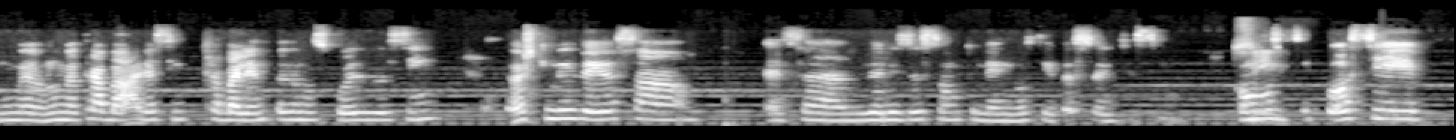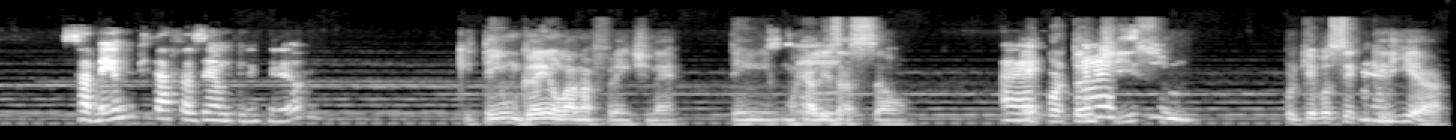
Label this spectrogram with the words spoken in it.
no meu, no meu trabalho, assim, trabalhando, fazendo as coisas assim, eu acho que me veio essa, essa visualização também, gostei bastante, assim. Como Sim. se fosse sabendo o que tá fazendo, entendeu? Que tem um ganho lá na frente, né? Tem uma Sim. realização. É, é importante é, isso, porque você é. cria,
